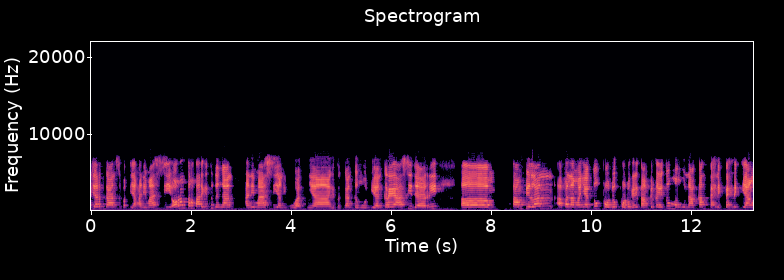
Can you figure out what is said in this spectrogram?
ajarkan seperti yang animasi. Orang tertarik itu dengan animasi yang dibuatnya gitu kan. Kemudian kreasi dari um, tampilan apa namanya itu produk-produk yang ditampilkan itu menggunakan teknik-teknik yang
